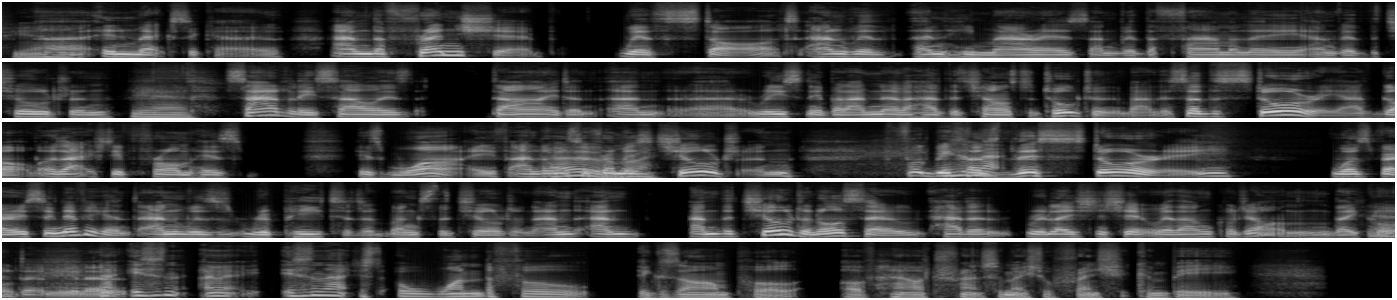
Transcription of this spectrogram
yeah. uh, in Mexico, and the friendship with Stott, and with then he marries, and with the family, and with the children. yes. Sadly, Sal is died and, and uh, recently, but I've never had the chance to talk to him about this. So the story I've got was actually from his his wife and also Oh, from his children, because that- this story was very significant and was repeated amongst the children, and and and the children also had a relationship with Uncle John. They Yeah. called him, you know. Now, isn't I mean, isn't that just a wonderful example of how transformational friendship can be,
